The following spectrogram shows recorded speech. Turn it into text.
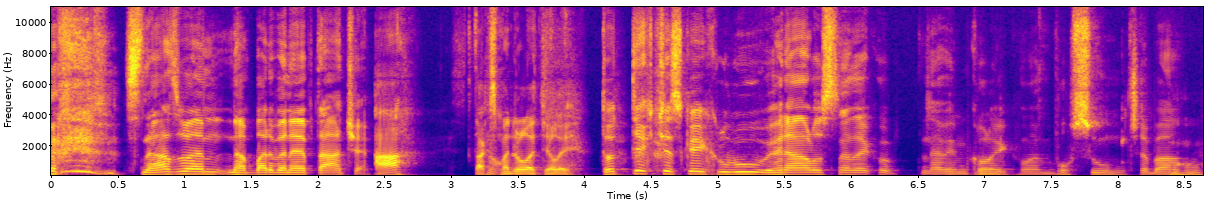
s názvem Nabarvené ptáče. A, tak No. jsme doletěli. To těch českých klubů vyhrálo snad jako nevím kolik, hmm. 8 třeba. Uh-huh.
